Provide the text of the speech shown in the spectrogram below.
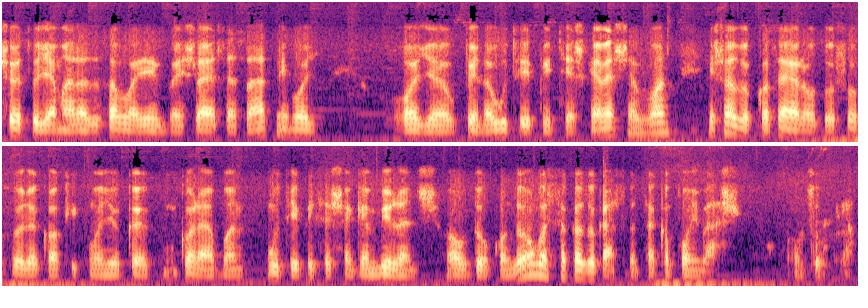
Sőt, ugye már az a tavaly évben is lehetett látni, hogy hogy például útépítés kevesebb van, és azok a teherautó sofőrök, akik mondjuk korábban útépítéseken billencs autókon dolgoztak, azok átvettek a ponyvás autókra.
